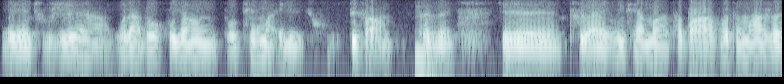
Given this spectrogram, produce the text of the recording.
为人处事啊，我俩都互相都挺满意对方的。嗯但是，就是突然有一天吧，他爸和他妈说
